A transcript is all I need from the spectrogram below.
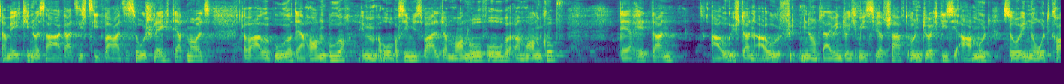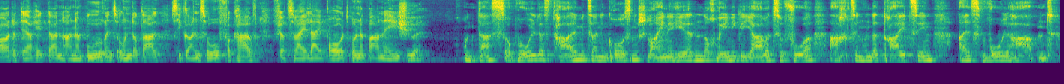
da möchte ich nur sagen, also die Zeit war also so schlecht damals, da war auch ein Bauer, der Hornbauer im Obersimmiswald, am Hornhof oben, am Hornkopf, der hat dann auch ist dann auch noch gleich durch Misswirtschaft und durch diese Armut so in Not gerade. Der hat dann an einen Bauer ins Untertal sie ganz hoch verkauft für zwei Leib Brot und ein paar Nähschuhe. Und das, obwohl das Tal mit seinen großen Schweineherden noch wenige Jahre zuvor, 1813, als wohlhabend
